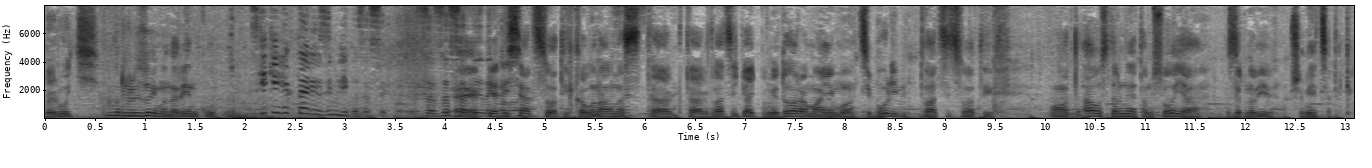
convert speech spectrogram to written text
беруть, ну, реалізуємо на ринку. Скільки гектарів землі ви засипали? Е, Засадили 50 сотих. Кавуна у нас так, так, 25 помідора маємо, цибулі 20 сотих. От, а остальне там соя, зернові, пшениця таке.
